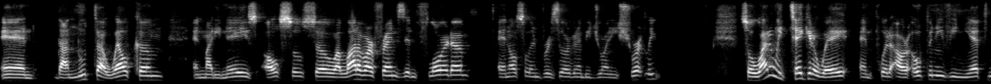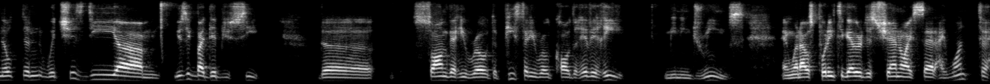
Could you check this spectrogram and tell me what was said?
And Danuta, welcome. And Marinez also. So a lot of our friends in Florida and also in Brazil are going to be joining shortly. So why don't we take it away and put our opening vignette, Nilton, which is the um, music by Debussy, the song that he wrote, the piece that he wrote called Rêverie, meaning dreams. And when I was putting together this channel, I said, I want to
